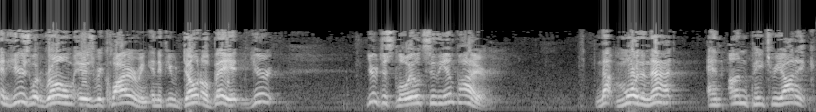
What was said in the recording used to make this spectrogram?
And here's what Rome is requiring, and if you don't obey it, you're, you're disloyal to the empire. Not more than that, and unpatriotic.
